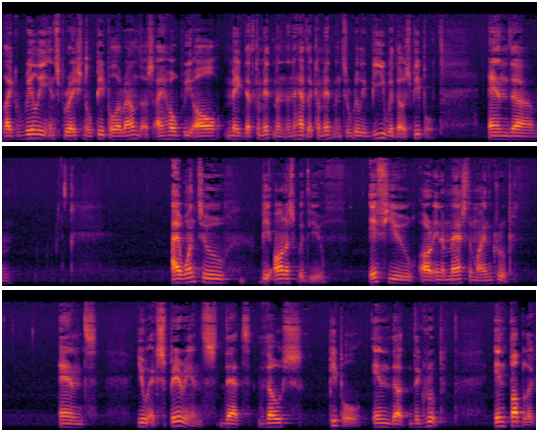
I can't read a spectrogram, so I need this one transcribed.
like really inspirational people around us. I hope we all make that commitment and have the commitment to really be with those people. And um, I want to be honest with you. If you are in a mastermind group and you experience that those people in the, the group in public,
